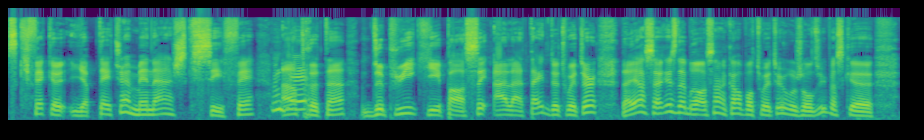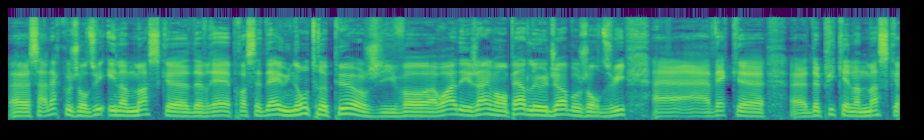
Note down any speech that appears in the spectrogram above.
Ce qui fait qu'il y a peut-être eu un ménage qui s'est fait entre-temps depuis qu'il est passé à la tête de Twitter. D'ailleurs, ça risque de brasser encore pour Twitter aujourd'hui parce que euh, ça a l'air qu'aujourd'hui, Elon Musk euh, devrait procéder à une autre purge. Il va avoir des gens qui vont perdre leur job aujourd'hui euh, avec euh, euh, depuis qu'Elon Musk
